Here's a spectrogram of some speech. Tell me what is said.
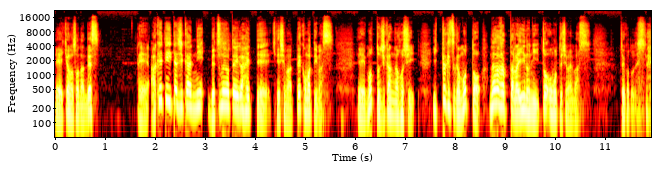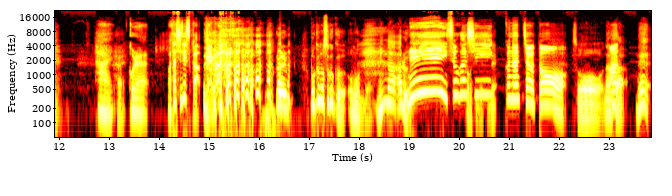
えー今日の相談です。えー空けていた時間に別の予定が入ってきてしまって困っています。えーもっと時間が欲しい。1ヶ月がもっと長かったらいいのにと思ってしまいます。ということですね。はい。はいこれ、私ですか？みたいな。これ、僕もすごく思うんで、みんなある。ねえ、忙もしくなっちゃうと、そう、なんかね、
